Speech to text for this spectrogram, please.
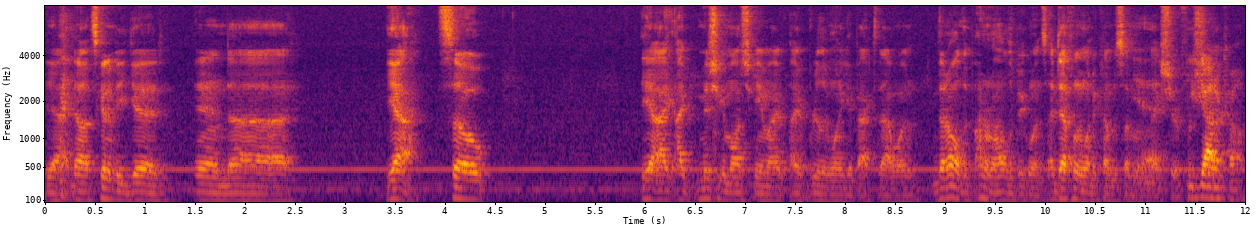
Yeah, no, it's gonna be good, and uh, yeah, so yeah, I, I Michigan Monster Game. I, I really want to get back to that one. Then all the I don't know all the big ones. I definitely want to come to some of them Yeah, next year for you sure. gotta come.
